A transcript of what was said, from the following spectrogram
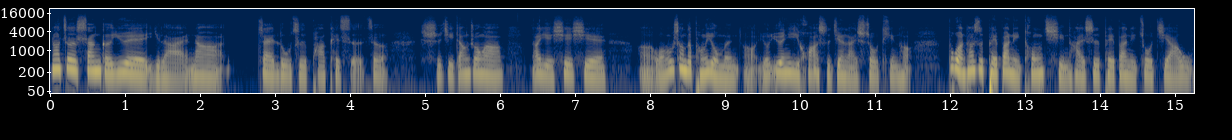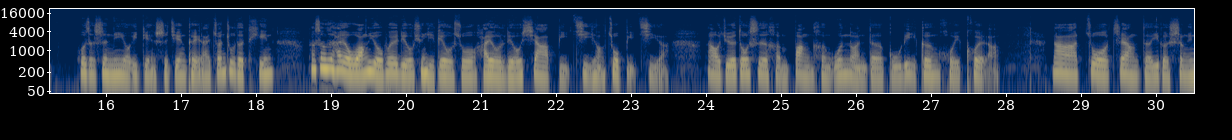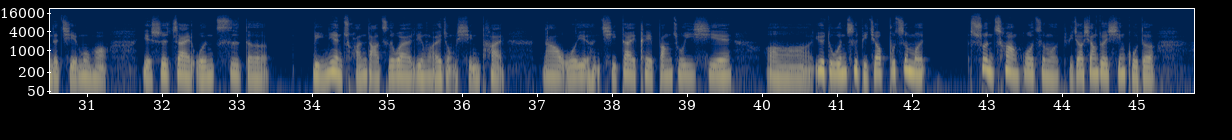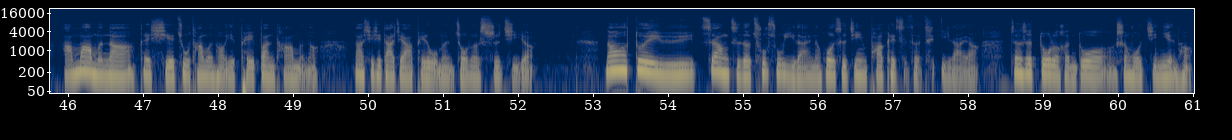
那这三个月以来，那在录制 podcast 这十集当中啊，那也谢谢呃网络上的朋友们啊，有愿意花时间来收听哈。不管他是陪伴你通勤，还是陪伴你做家务，或者是你有一点时间可以来专注的听，那甚至还有网友会留讯息给我说，还有留下笔记哈，做笔记啊，那我觉得都是很棒、很温暖的鼓励跟回馈啦。那做这样的一个声音的节目哈，也是在文字的理念传达之外，另外一种形态。那我也很期待可以帮助一些。啊，阅读文字比较不这么顺畅，或这么比较相对辛苦的阿妈们呢，可以协助他们哈，也陪伴他们啊。那谢谢大家陪了我们走了十集啊。那对于这样子的出书以来呢，或者是经营 podcast 的以来啊，真的是多了很多生活经验哈。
